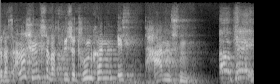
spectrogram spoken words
Also das Allerschönste, was Füße tun können, ist tanzen. Okay.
